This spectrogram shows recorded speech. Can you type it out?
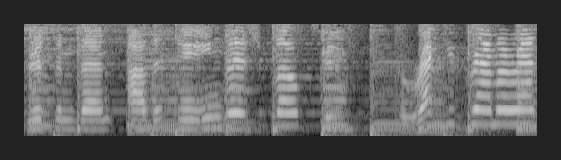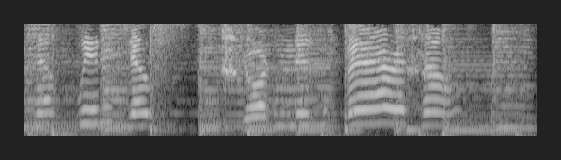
Chris and Ben are the English blokes who correct your grammar and tell witty jokes. Jordan is the baritone.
